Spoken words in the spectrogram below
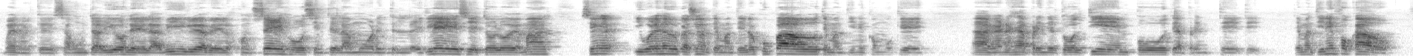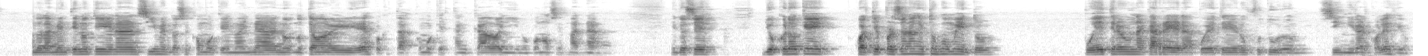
bueno, el que se junta a Dios lee la Biblia, ve los consejos, siente el amor entre la iglesia y todo lo demás. igual es la educación, te mantiene ocupado, te mantiene como que a ah, ganas de aprender todo el tiempo, te, te, te mantiene enfocado cuando la mente no tiene nada encima, entonces como que no hay nada, no, no te van a venir ideas porque estás como que estancado allí, no conoces más nada. Entonces, yo creo que cualquier persona en estos momentos puede tener una carrera, puede tener un futuro sin ir al colegio.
